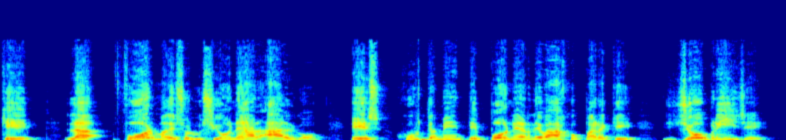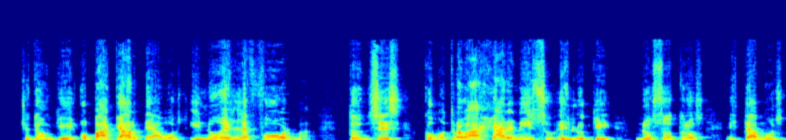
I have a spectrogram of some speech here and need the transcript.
que la forma de solucionar algo es justamente poner debajo para que yo brille, yo tengo que opacarte a vos y no es la forma. Entonces, cómo trabajar en eso es lo que nosotros estamos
